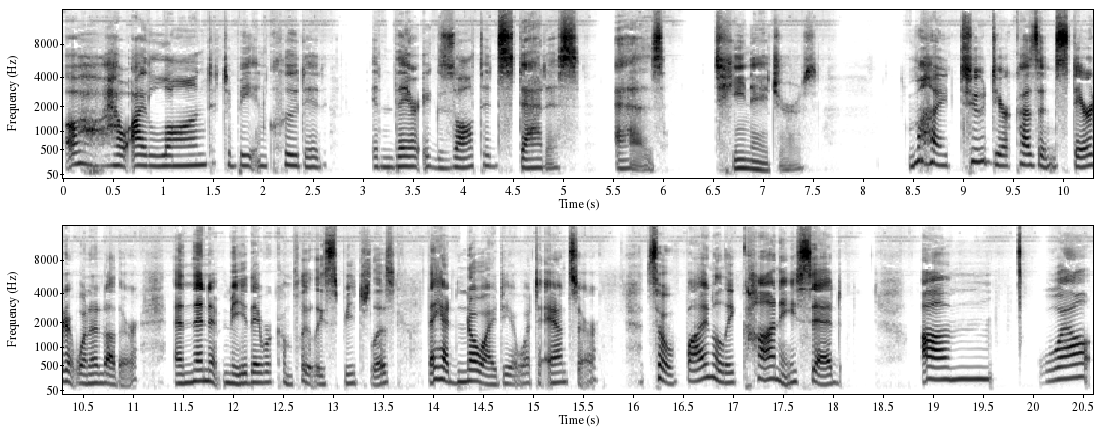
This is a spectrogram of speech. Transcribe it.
Oh, how I longed to be included in their exalted status as teenagers. My two dear cousins stared at one another and then at me. They were completely speechless. They had no idea what to answer. So finally, Connie said, Um, well,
